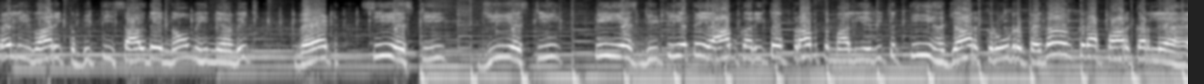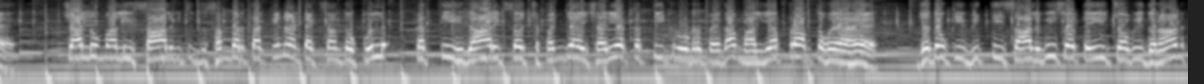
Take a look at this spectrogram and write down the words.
ਪਹਿਲੀ ਵਾਰ ਇੱਕ ਵਿੱਤੀ ਸਾਲ ਦੇ 9 ਮਹੀਨਿਆਂ ਵਿੱਚ ਵੈਟ, ਸੀਐਸਟੀ, ਜੀਐਸਟੀ, ਪੀਐਸਡੀਟੀ ਅਤੇ ਆਬਕਾਰੀ ਤੋਂ ਪ੍ਰਾਪਤ ਮਾਲੀਏ ਵਿੱਚ 30000 ਕਰੋੜ ਰੁਪਏ ਦਾ ਅੰਕੜਾ ਪਾਰ ਕਰ ਲਿਆ ਹੈ। ਚਾਲੂ ਮਾਲੀ ਸਾਲ ਵਿੱਚ ਦਸੰਬਰ ਤੱਕ ਇਹਨਾਂ ਟੈਕਸਾਂ ਤੋਂ ਕੁੱਲ 31156.31 ਕਰੋੜ ਰੁਪਏ ਦਾ ਮਾਲੀਆ ਪ੍ਰਾਪਤ ਹੋਇਆ ਹੈ। ਜਦੋਂ ਕਿ ਵਿੱਤੀ ਸਾਲ 2023-24 ਦੌਰਾਨ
